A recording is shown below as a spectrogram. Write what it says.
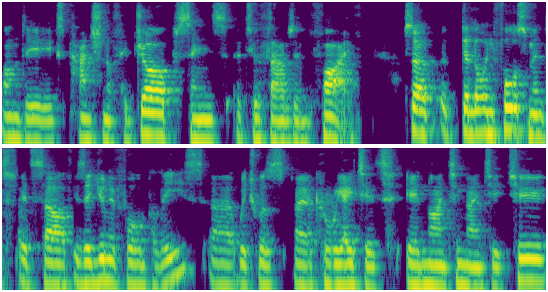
on the expansion of hijab since uh, 2005. So the law enforcement itself is a uniform police, uh, which was uh, created in 1992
